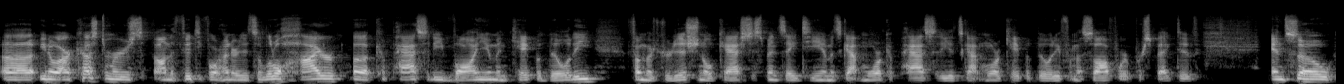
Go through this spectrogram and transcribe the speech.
Uh, you know, our customers on the 5400, it's a little higher uh, capacity, volume, and capability from a traditional cash dispense ATM. It's got more capacity, it's got more capability from a software perspective. And so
